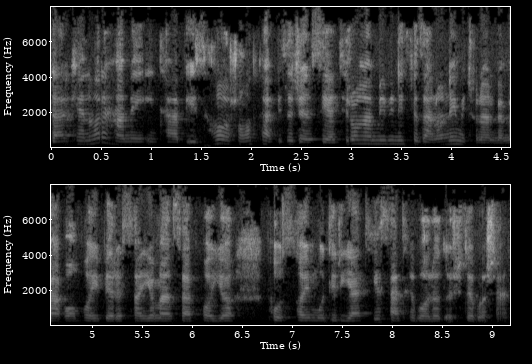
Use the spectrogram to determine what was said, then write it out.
در کنار همه این تبعیض ها شما تبعیض جنسیتی رو هم می‌بینید که زنان نمی‌تونن به مقام هایی برسن یا منصب ها یا پست های مدیریتی سطح بالا داشته باشن.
